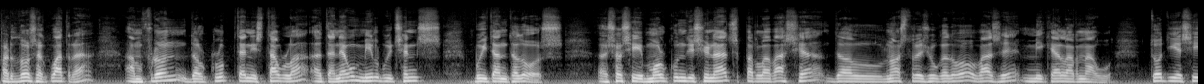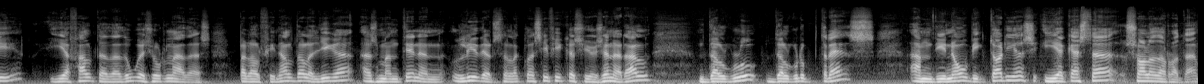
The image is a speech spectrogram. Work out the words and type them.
per 2 a 4 enfront del Club Tenis Taula Ateneu 1882. Això sí, molt condicionats per la baixa del nostre jugador base Miquel Arnau. Tot i així, i a falta de dues jornades per al final de la Lliga, es mantenen líders de la classificació general del grup, del grup 3 amb 19 victòries i aquesta sola derrota.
